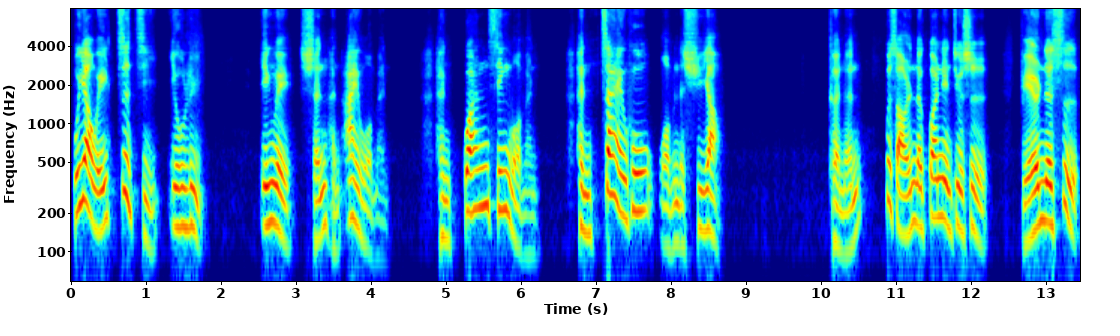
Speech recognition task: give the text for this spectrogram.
不要为自己忧虑，因为神很爱我们，很关心我们，很在乎我们的需要。可能不少人的观念就是，别人的事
